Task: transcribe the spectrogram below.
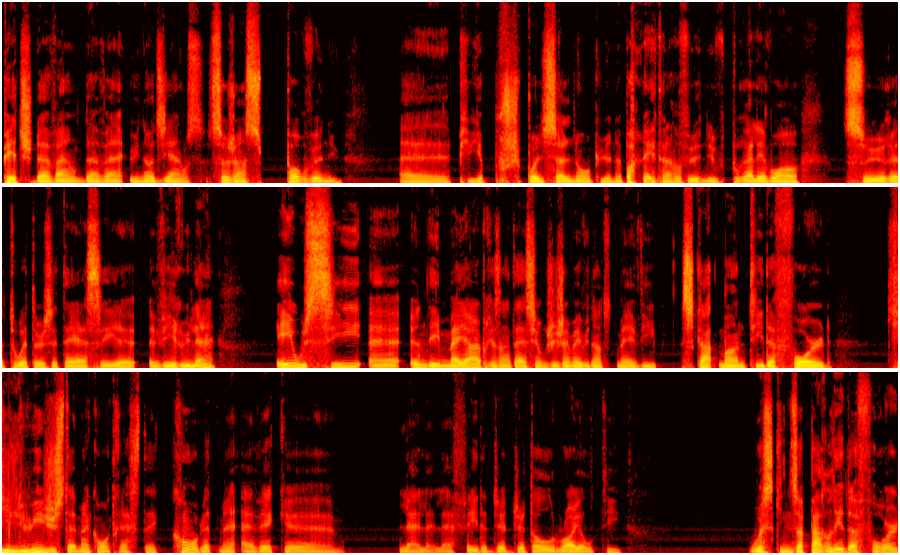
pitch de vente devant une audience. Ça, j'en suis pas revenu. Euh, puis je ne suis pas le seul non plus ne pas être revenu. Vous pourrez aller voir sur euh, Twitter, c'était assez euh, virulent. Et aussi, une des meilleures présentations que j'ai jamais vues dans toute ma vie, Scott Monty de Ford, qui lui, justement, contrastait complètement avec la, la, la fille de Digital Royalty, où est-ce qu'il nous a parlé de Ford,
